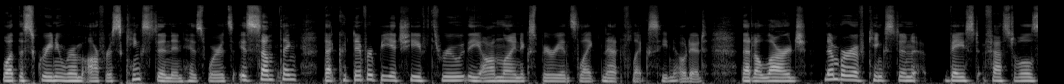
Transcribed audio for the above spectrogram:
What the screening room offers Kingston, in his words, is something that could never be achieved through the online experience like Netflix, he noted. That a large number of Kingston based festivals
